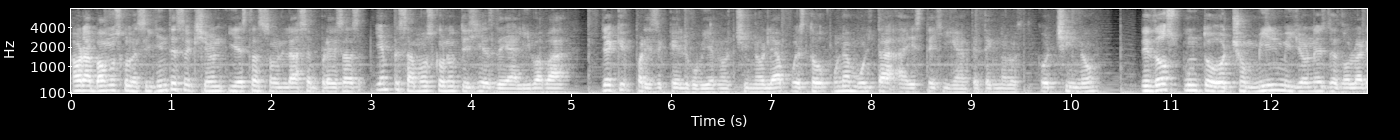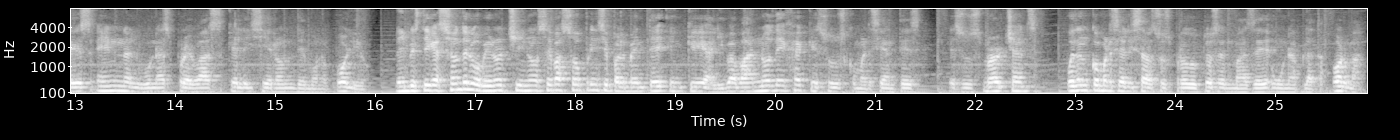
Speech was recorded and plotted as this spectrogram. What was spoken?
Ahora vamos con la siguiente sección y estas son las empresas y empezamos con noticias de Alibaba ya que parece que el gobierno chino le ha puesto una multa a este gigante tecnológico chino de 2.8 mil millones de dólares en algunas pruebas que le hicieron de monopolio. La investigación del gobierno chino se basó principalmente en que Alibaba no deja que sus comerciantes, que sus merchants, puedan comercializar sus productos en más de una plataforma.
